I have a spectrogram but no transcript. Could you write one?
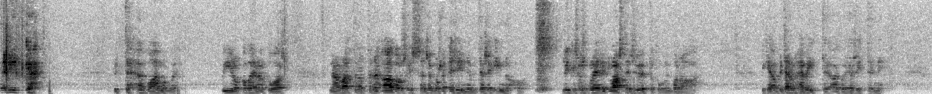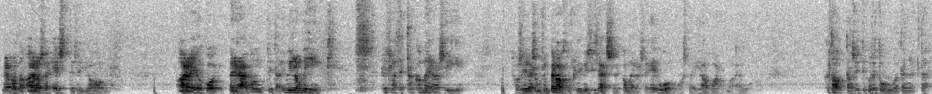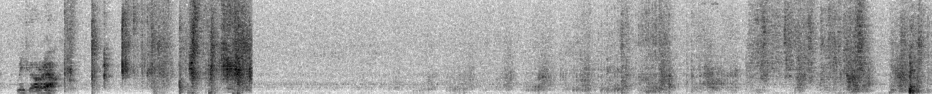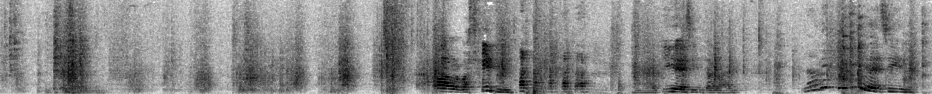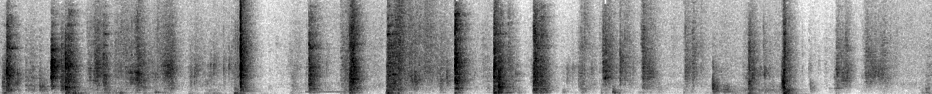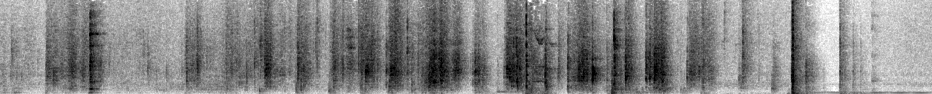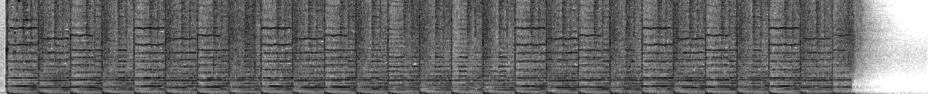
Elikkä nyt tehdään vaimolle piilokamera tuossa. Minä olen laittanut tänne auton sisään semmoisen esineen, mitä se inhoaa. Eli se on semmoinen lasten syöttötuoli vanha, mikä on pitänyt hävittää aikoja sitten, niin minä laitan aina sen esteeseen johon. Aina joko peräkontti tai milloin mihinkin. Nyt laitetaan kamera siihen. Se on siellä semmoisen pelastusliivin sisässä se kamera, se ei huomaa sitä ihan varmaan ei huomaa. Katsotaan sitten kun se tulee tänne, että mitkä on reaktiot. Arvasin. Mä tiesin tämän. Mä vittu tiesin.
